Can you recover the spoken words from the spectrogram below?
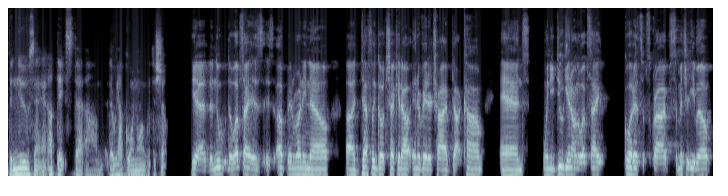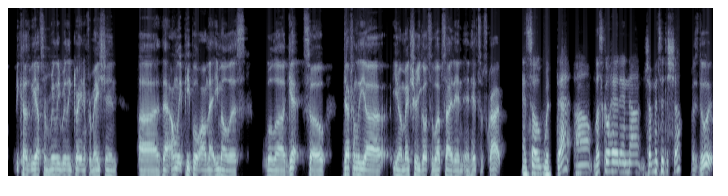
the news and, updates that um, that we have going on with the show. Yeah, the new the website is is up and running now. Uh, definitely go check it out, innovatortribe.com. And when you do get on the website, go ahead and subscribe, submit your email because we have some really, really great information uh, that only people on that email list will uh, get. So definitely, uh, you know, make sure you go to the website and, and hit subscribe. And so with that, um, let's go ahead and uh, jump into the show. Let's do it.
